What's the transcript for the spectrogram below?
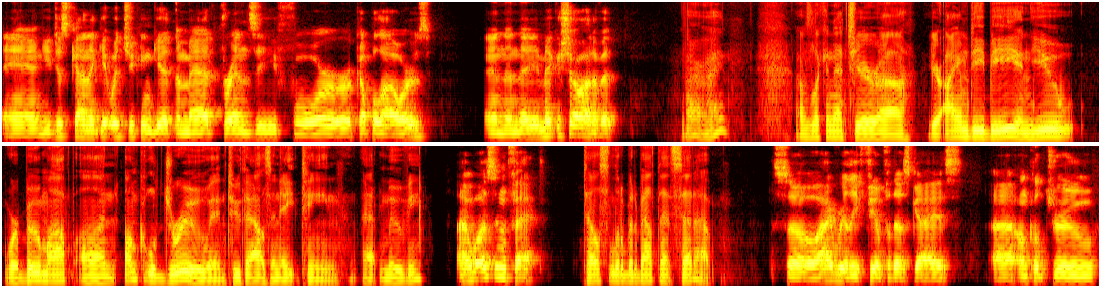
And you just kind of get what you can get in a mad frenzy for a couple hours, and then they make a show out of it. All right. I was looking at your uh, your IMDb, and you were boom op on Uncle Drew in 2018. That movie. I was, in fact. Tell us a little bit about that setup. So I really feel for those guys. Uh, Uncle Drew, if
